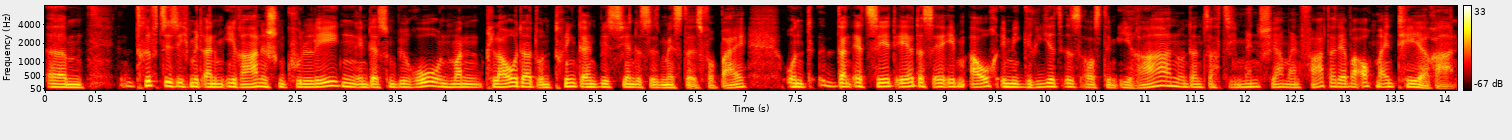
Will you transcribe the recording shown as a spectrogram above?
ähm, trifft sie sich mit einem iranischen Kollegen in dessen Büro und man plaudert und trinkt ein bisschen. Das Semester ist vorbei und dann erzählt er, dass er eben auch emigriert ist aus dem Iran und dann sagt sie, Mensch, ja, mein Vater, der war auch mal in Teheran.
